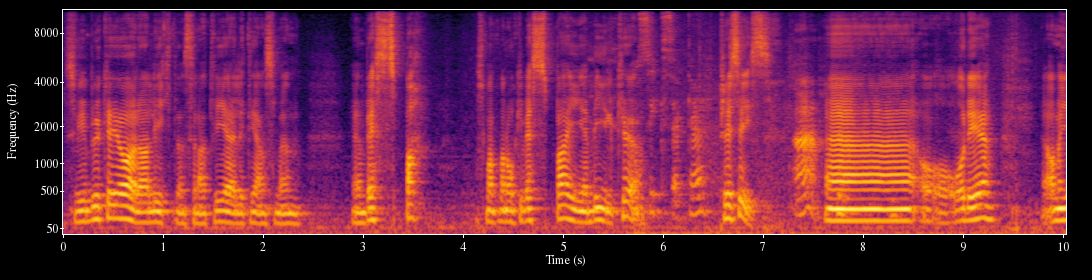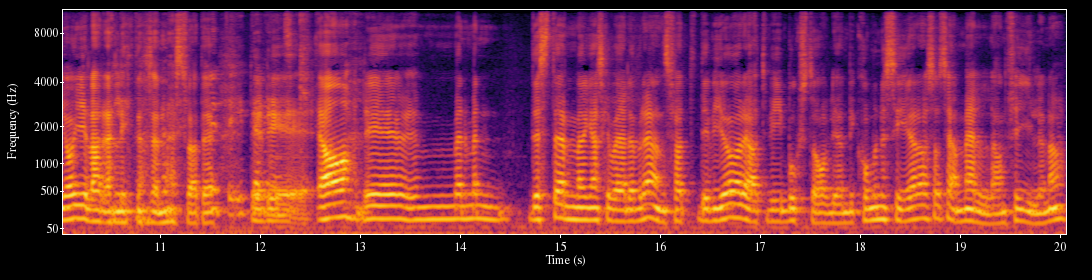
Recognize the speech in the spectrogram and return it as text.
Så vi brukar göra liknelsen att vi är lite grann som en, en vespa. Som att man åker vespa i en bilkö. Zigzaggar. Precis. Ah. Eh, och, och, det, ja, men jag gillar den liknelsen mest för att det... det, det ja, det, men, men det stämmer ganska väl överens. För att det vi gör är att vi bokstavligen vi kommunicerar så att säga mellan filerna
